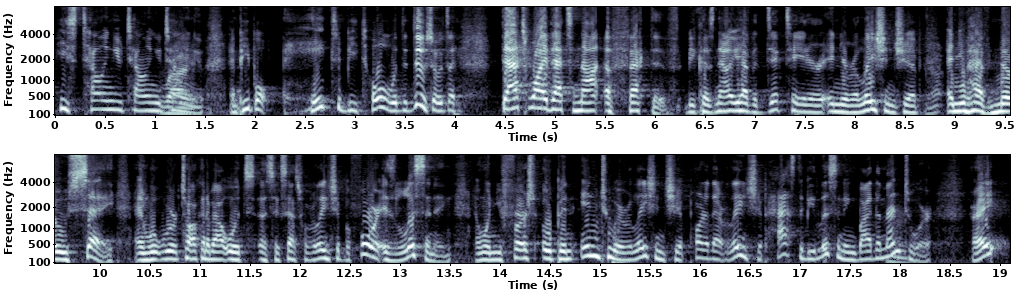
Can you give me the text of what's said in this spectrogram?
He's telling you, telling you, telling Right. you. And people hate to be told what to do. So it's like that's why that's not effective because now you have a dictator in your relationship and you have no say. And what we we're talking about with a successful relationship before is listening. And when you first open into a relationship, part of that relationship has to be listening by the mm-hmm. mentor, right?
